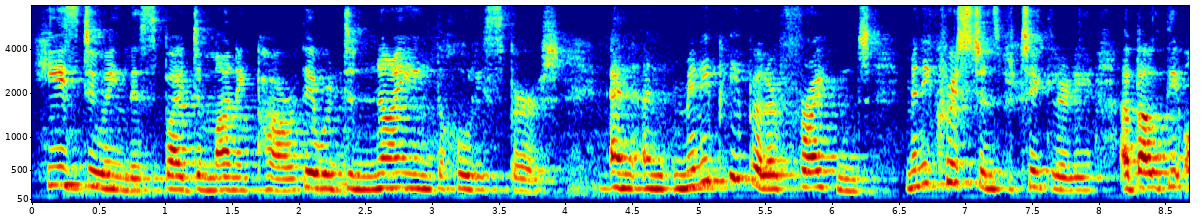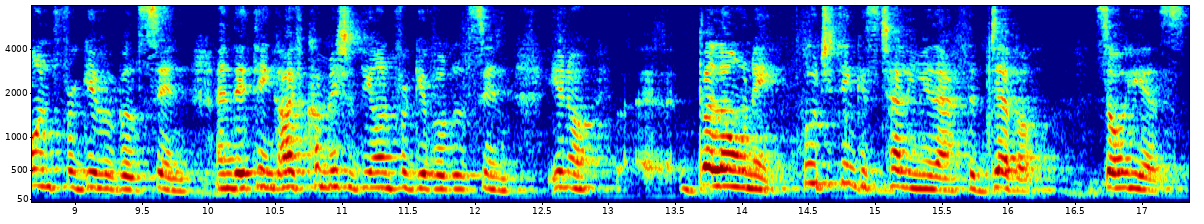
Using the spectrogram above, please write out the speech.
He's doing this by demonic power. They were denying the Holy Spirit. And, and many people are frightened, many Christians particularly, about the unforgivable sin. And they think, I've committed the unforgivable sin. You know, baloney. Who do you think is telling you that? The devil. So he is.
